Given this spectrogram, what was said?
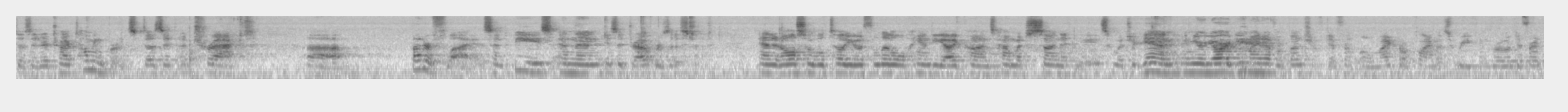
Does it attract hummingbirds? Does it attract uh, butterflies and bees? And then is it drought resistant? And it also will tell you with little handy icons how much sun it needs, which again, in your yard, you might have a bunch of different little microclimates where you can grow different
